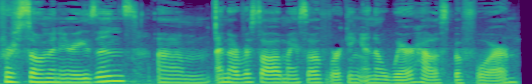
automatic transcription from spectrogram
for so many reasons. Um i never saw myself working in a warehouse before.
